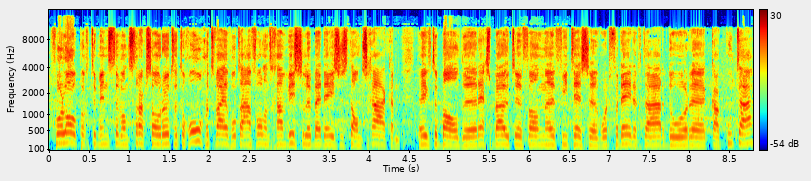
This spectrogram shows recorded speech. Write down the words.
voorlopig tenminste. Want straks zal Rutte toch ongetwijfeld aanvallend gaan wisselen bij deze stand. Schaken heeft de bal. De rechtsbuiten van uh, Vitesse wordt verdedigd daar door Kakuta.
